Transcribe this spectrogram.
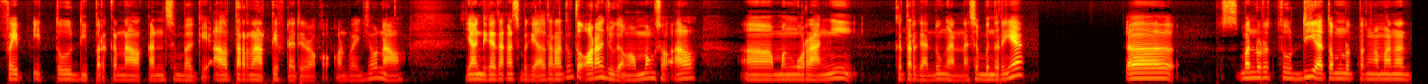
vape itu diperkenalkan sebagai alternatif dari rokok konvensional, yang dikatakan sebagai alternatif itu orang juga ngomong soal uh, mengurangi ketergantungan. Nah sebenarnya uh, menurut studi atau menurut pengamatan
